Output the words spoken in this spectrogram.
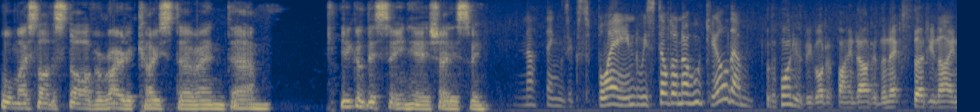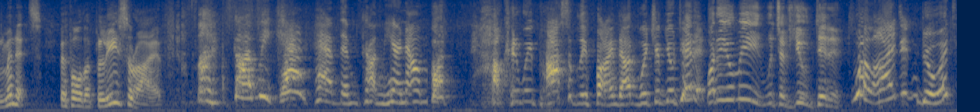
almost like the start of a roller coaster. And um, you got this scene here. Show this scene. Nothing's explained. We still don't know who killed him. But the point is, we've got to find out in the next 39 minutes before the police arrive. My God, we can't have them come here now. But how can we possibly find out which of you did it? What do you mean, which of you did it? Well, I didn't do it.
